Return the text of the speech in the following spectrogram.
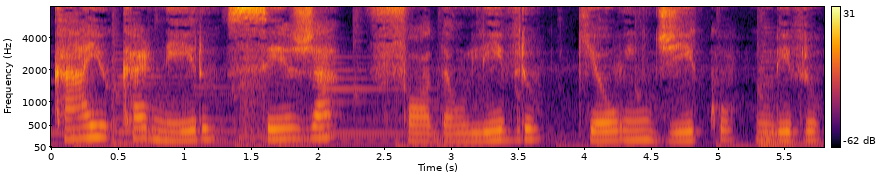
Caio Carneiro, Seja Foda, um livro que eu indico, um livro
